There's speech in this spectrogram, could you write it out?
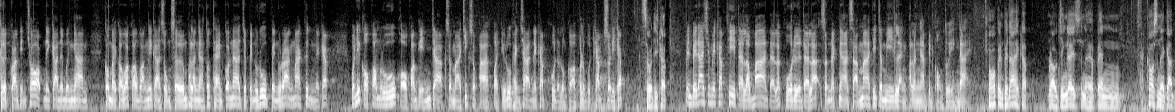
เกิดความเห็นชอบในการดำเนินงาน ก็หมายความว่าความหวังในการส่งเสริมพลังงานทดแทนก็น่าจะเป็นรูปเป็นร่างมากขึ้นนะครับวันนี้ขอความรู้ขอความเห็นจากสมาชิกสภาปฏิรูปแห่งชาตินะครับ คุณอลงกรณ์พลบุตรครับ สวัสดีครับ สวัสดีครับ เป็นไปได้ใช่ไหมครับ ที่แต่ละบ้านแต่ละครัวเรือนแต่ละสำนักงานสามารถที่จะมีแหล่งพลังงานเป็นของตัวเองได้อ๋อเป็นไปได้ครับ เราจึงได้เสนอเป็นข้อเสนอการไป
